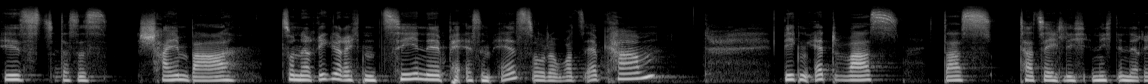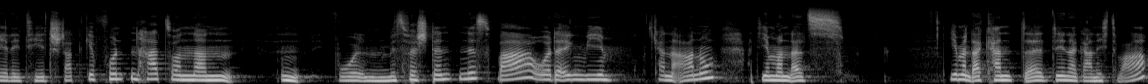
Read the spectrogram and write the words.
ist, dass es scheinbar zu einer regelrechten Szene per SMS oder WhatsApp kam, wegen etwas, das tatsächlich nicht in der Realität stattgefunden hat, sondern wohl ein Missverständnis war oder irgendwie, keine Ahnung, hat jemand als jemand erkannt, äh, den er gar nicht war.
